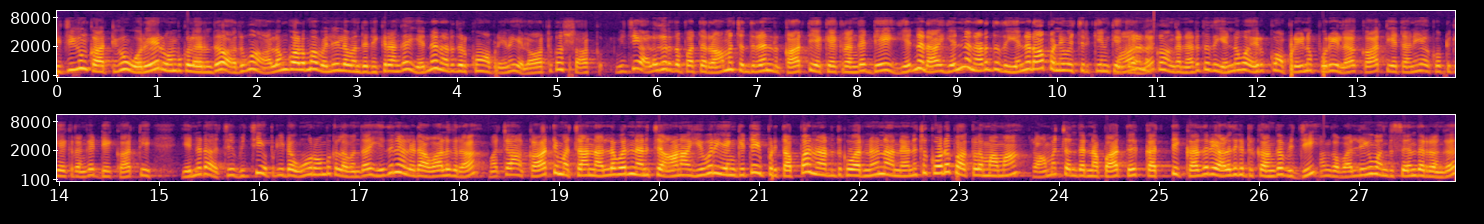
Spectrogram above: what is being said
விஜயும் கார்த்தியும் ஒரே ரூமுக்குள்ள இருந்து அதுவும் அலங்கோலமா வெளியில வந்து நிக்கிறாங்க. என்ன நடந்திருக்கும் அப்படின்னு எல்லாத்துக்கும் ஷாக் விஜய் அழுகிறத பார்த்த ராமச்சந்திரன் கார்த்தியை கேக்குறாங்க. டேய் என்னடா என்ன நடந்தது? என்னடா பண்ணி வச்சிருக்கீன்னு கேக்குறாங்க. அங்க நடந்தது என்னவா இருக்கும் அப்படின்னு புரியல. கார்த்தியை தனியா கூப்பிட்டு கேக்குறாங்க. டே கார்த்தி என்னடா ஆச்சு? விஜய் எப்படிடா உன் ரூமுக்குள்ள வந்தா? எதுனாலடா வாழுகிறா? மச்சான் கார்த்தி மச்சான் நல்லவர்னு நினைச்சேன் ஆனா இவர் என்கிட்ட இப்படி தப்பா நடந்துக்குவார்னு நான் நினைச்சு கூட பார்க்கல மாமா. ராமச்சந்திரனை பார்த்து கத்தி கதறி அழுதுகிட்டு இருக்காங்க விஜி. அங்க வள்ளியும் வந்து சேர்ந்துடுறாங்க.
